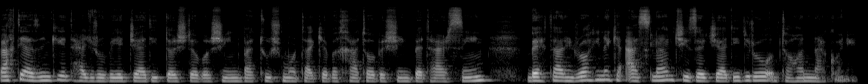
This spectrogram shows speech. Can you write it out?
وقتی از اینکه یه تجربه جدید داشته باشین و توش مرتکب خطا بشین بترسین بهترین راه اینه که اصلا چیز جدیدی رو امتحان نکنین.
